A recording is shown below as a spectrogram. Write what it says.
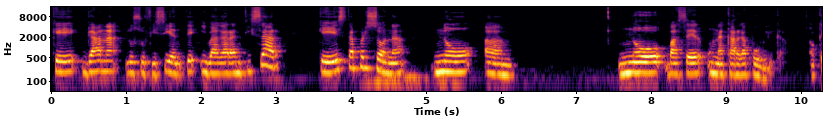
que gana lo suficiente y va a garantizar que esta persona no, no va a ser una carga pública. ¿Ok?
